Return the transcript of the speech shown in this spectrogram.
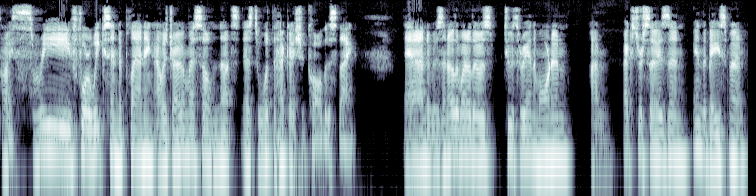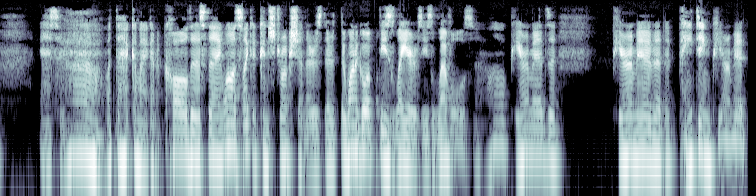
probably three, four weeks into planning, I was driving myself nuts as to what the heck I should call this thing. And it was another one of those two, three in the morning. I'm exercising in the basement. And I said, oh, what the heck am I going to call this thing? Well, it's like a construction. There's, there, they want to go up these layers, these levels. Oh, pyramids, a pyramid, a painting pyramid.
